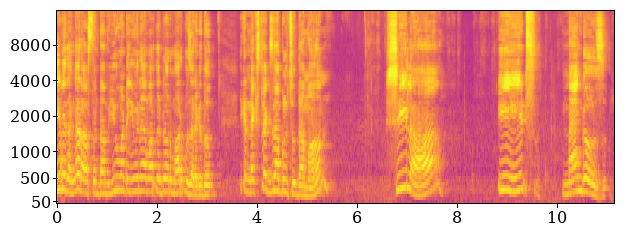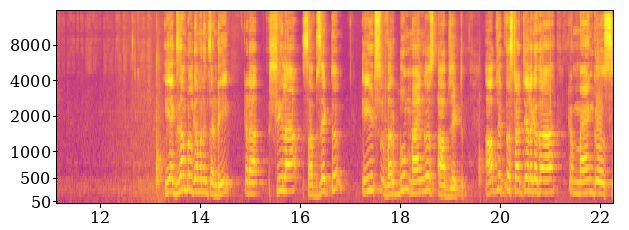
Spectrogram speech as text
ఈ విధంగా రాస్తుంటాం. యూ అంటే యూనే మారుతున్నటువంటి మార్పు జరగదు. ఇక నెక్స్ట్ ఎగ్జాంపుల్ చూద్దాము. Sheela eats mangoes. ఈ ఎగ్జాంపుల్ గమనించండి. ఇక్కడ Sheela subject eats verb mangoes object. ఆబ్జెక్ట్తో స్టార్ట్ చేయాలి కదా. ఇక్కడ మ్యాంగోస్.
